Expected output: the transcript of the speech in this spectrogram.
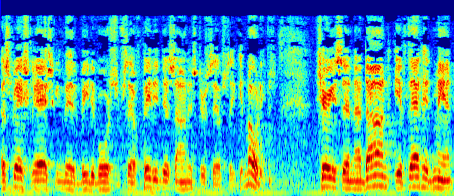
especially asking that it be divorced from self-pity, dishonest, or self-seeking motives. Cherry said, now Don, if that had meant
